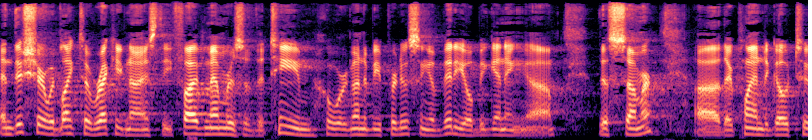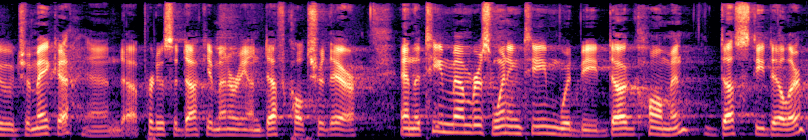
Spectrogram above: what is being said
And this year, we'd like to recognize the five members of the team who are going to be producing a video beginning uh, this summer. Uh, they plan to go to Jamaica and uh, produce a documentary on deaf culture there. And the team members, winning team, would be Doug Hallman, Dusty Diller,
